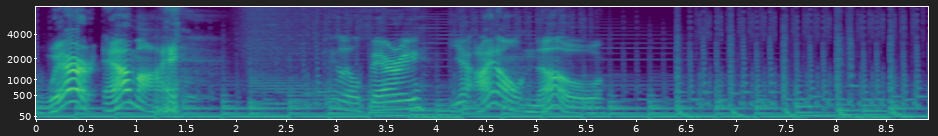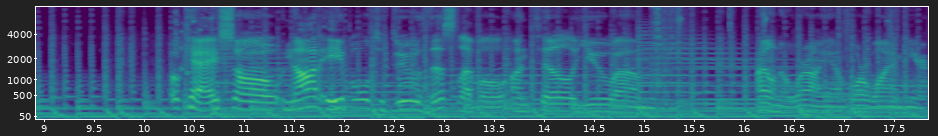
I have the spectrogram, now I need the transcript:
Where am I? hey, little fairy. Yeah, I don't know. Okay, so not able to do this level until you, um... I don't know where I am or why I'm here.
